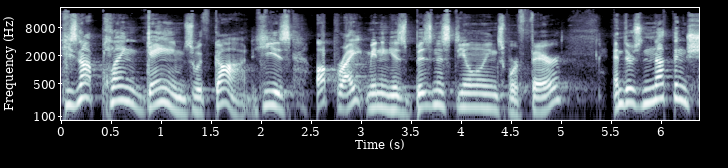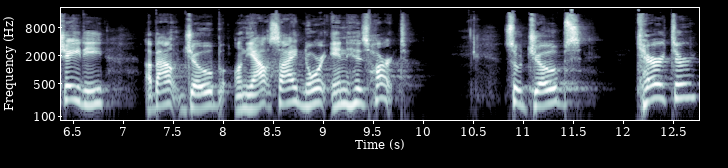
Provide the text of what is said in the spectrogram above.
He's not playing games with God. He is upright, meaning his business dealings were fair, and there's nothing shady about Job on the outside nor in his heart. So Job's character,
